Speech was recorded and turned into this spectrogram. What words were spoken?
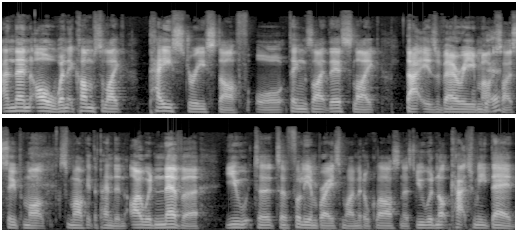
And then oh, when it comes to like pastry stuff or things like this, like that is very much like supermarket market dependent. I would never you to to fully embrace my middle classness. You would not catch me dead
